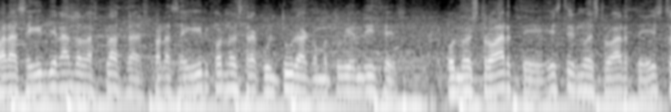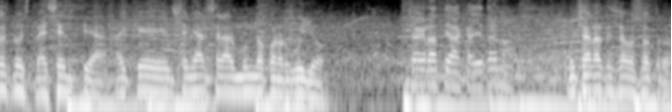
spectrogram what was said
para seguir llenando las plazas, para seguir con nuestra cultura, como tú bien dices, con nuestro arte. Este es nuestro arte, esto es nuestra esencia. Hay que enseñársela al mundo con orgullo. Muchas gracias, Cayetano. Muchas gracias a vosotros.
